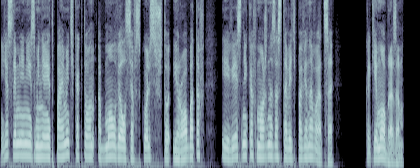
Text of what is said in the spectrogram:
Если мне не изменяет память, как-то он обмолвился вскользь, что и роботов, и вестников можно заставить повиноваться. Каким образом?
